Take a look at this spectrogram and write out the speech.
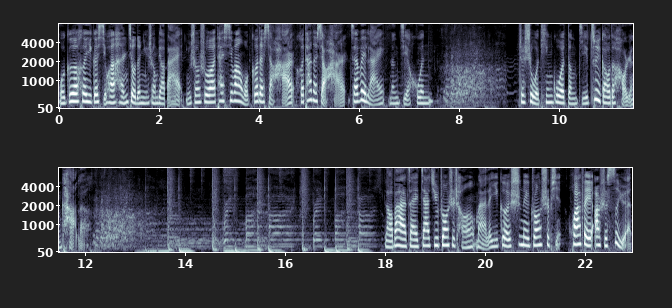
我哥和一个喜欢很久的女生表白，女生说她希望我哥的小孩和他的小孩在未来能结婚。这是我听过等级最高的好人卡了。老爸在家居装饰城买了一个室内装饰品，花费二十四元。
